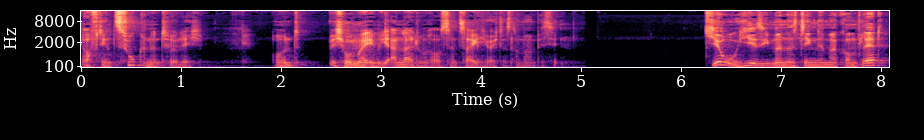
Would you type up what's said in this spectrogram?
auf den Zug natürlich. Und ich hole mal eben die Anleitung raus, dann zeige ich euch das nochmal ein bisschen. Jo, hier sieht man das Ding dann mal komplett.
